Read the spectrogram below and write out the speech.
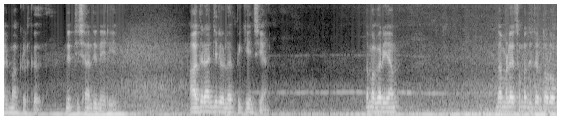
ആത്മാക്കൾക്ക് നിത്യശാന്തി നേരുകയും ആദരാഞ്ജലികൾ അർപ്പിക്കുകയും ചെയ്യണം. നമുക്കറിയാം നമ്മളെ സംബന്ധിച്ചിടത്തോളം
